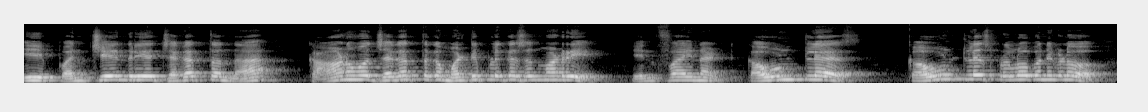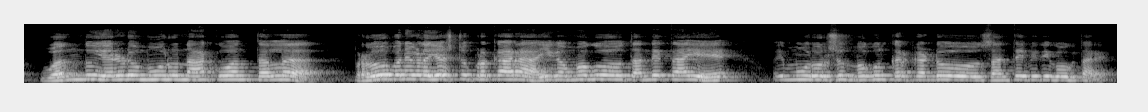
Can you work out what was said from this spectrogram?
ಈ ಪಂಚೇಂದ್ರಿಯ ಜಗತ್ತನ್ನು ಕಾಣುವ ಜಗತ್ತಿಗೆ ಮಲ್ಟಿಪ್ಲಿಕೇಶನ್ ಮಾಡ್ರಿ. ಇನ್ಫೈನಟ್ ಕೌಂಟ್ಲೆಸ್ ಕೌಂಟ್ಲೆಸ್ ಪ್ರಲೋಭನೆಗಳು. ಒಂದು, ಎರಡು, ಮೂರು, ನಾಲ್ಕು ಅಂತಲ್ಲ. ಪ್ರಲೋಭನೆಗಳು ಎಷ್ಟು ಪ್ರಕಾರ? ಈಗ ಮಗು, ತಂದೆ, ತಾಯಿ ಈ ಮೂರು ವರ್ಷದ ಮಗುನ ಕರ್ಕೊಂಡು ಸಂತೆ ಬೀದಿಗೆ ಹೋಗ್ತಾರೆ.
